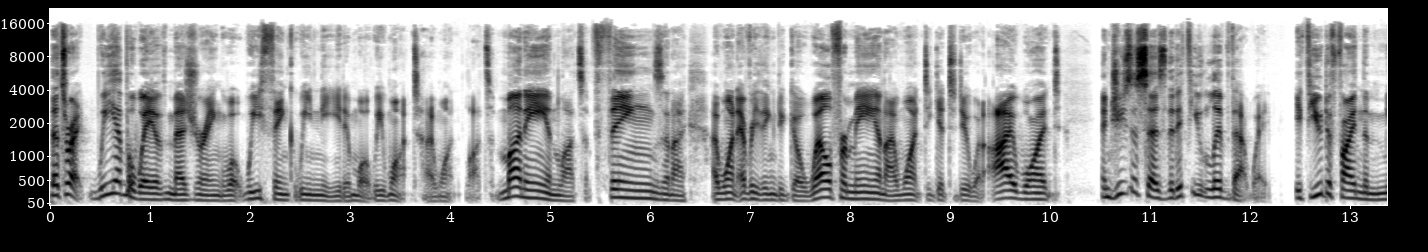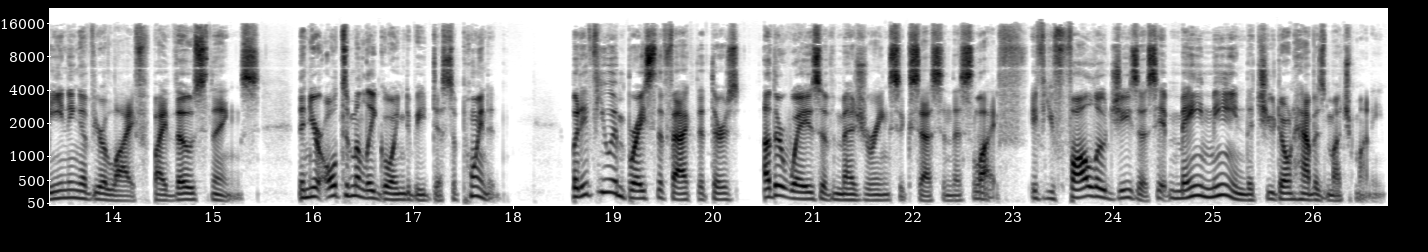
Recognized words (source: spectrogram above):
That's right. We have a way of measuring what we think we need and what we want. I want lots of money and lots of things, and I, I want everything to go well for me, and I want to get to do what I want. And Jesus says that if you live that way, if you define the meaning of your life by those things, then you're ultimately going to be disappointed. But if you embrace the fact that there's other ways of measuring success in this life, if you follow Jesus, it may mean that you don't have as much money.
